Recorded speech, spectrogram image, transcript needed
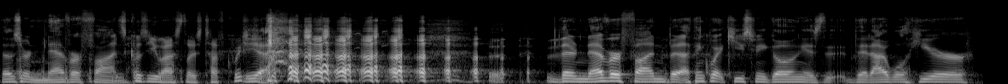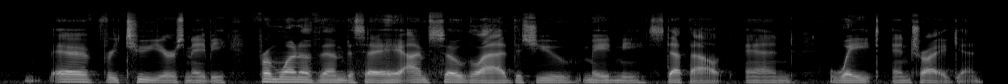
those are never fun. It's because you ask those tough questions. Yeah. They're never fun, but I think what keeps me going is th- that I will hear every two years, maybe, from one of them to say, Hey, I'm so glad that you made me step out and wait and try again.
